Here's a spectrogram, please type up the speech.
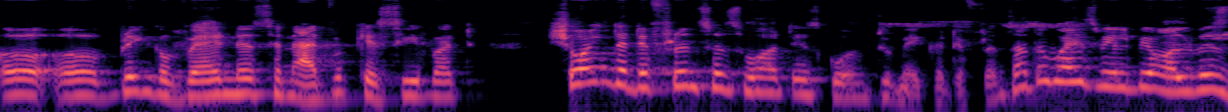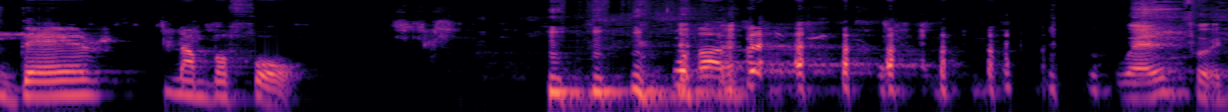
uh, uh, bring awareness and advocacy, but showing the difference is what is going to make a difference. Otherwise, we'll be always there, number four. Well put,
